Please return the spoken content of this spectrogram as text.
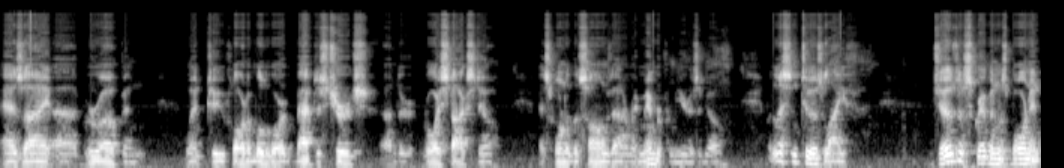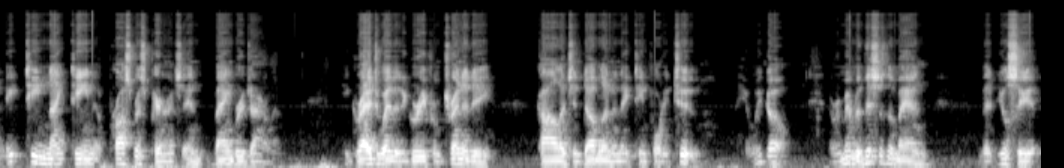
as I uh, grew up and went to Florida Boulevard Baptist Church under Roy Stockstill, that's one of the songs that I remember from years ago. But listen to his life. Joseph Scriven was born in 1819 of prosperous parents in Banbridge, Ireland. He graduated a degree from Trinity College in Dublin in 1842. Here we go. Now remember, this is the man that you'll see,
